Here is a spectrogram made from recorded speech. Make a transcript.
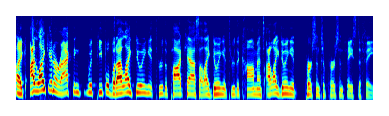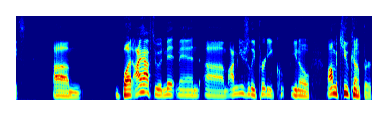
like I like interacting with people, but I like doing it through the podcast. I like doing it through the comments. I like doing it person to person, face to face. Um but I have to admit, man, um, I'm usually pretty, you know, I'm a cucumber.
